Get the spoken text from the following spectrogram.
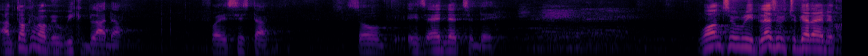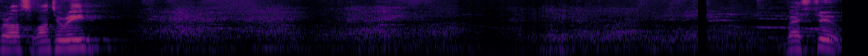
I'm talking of a weak bladder for a sister. So it's ended today. Want to read? Let's read together in the cross. Want to read? Verse 2.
